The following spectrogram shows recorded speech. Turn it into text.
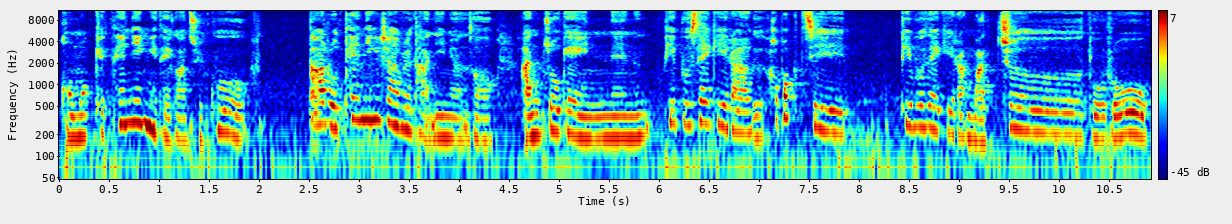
거먹게 태닝이 돼가지고 따로 태닝샵을 다니면서 안쪽에 있는 피부색이랑 그 허벅지 피부색이랑 맞추도록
